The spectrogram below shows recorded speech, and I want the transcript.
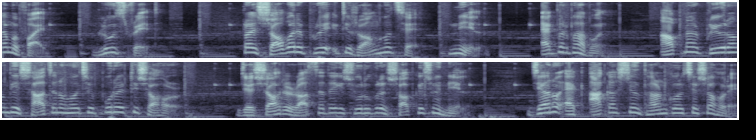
নাম্বার ফাইভ ব্লু স্ট্রিট প্রায় সবার প্রিয় একটি রং হচ্ছে নীল। একবার ভাবুন, আপনার প্রিয় রং দিয়ে সাজানো হয়েছে পুরো একটি শহর। যে শহরের রাস্তা থেকে শুরু করে সবকিছুই নীল। যেন এক আকাশ নীল ধারণ করেছে শহরে।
